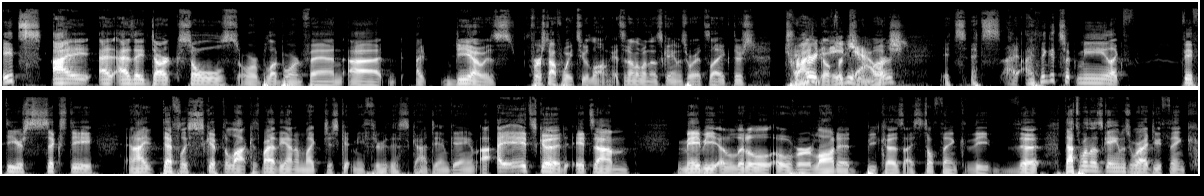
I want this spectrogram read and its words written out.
It's I as a Dark Souls or Bloodborne fan. Uh, I, Nioh is first off way too long. It's another one of those games where it's like there's trying to go for too hours. much. It's it's. I, I think it took me like fifty or sixty, and I definitely skipped a lot because by the end I'm like, just get me through this goddamn game. It's good. It's um maybe a little over lauded because I still think the the that's one of those games where I do think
